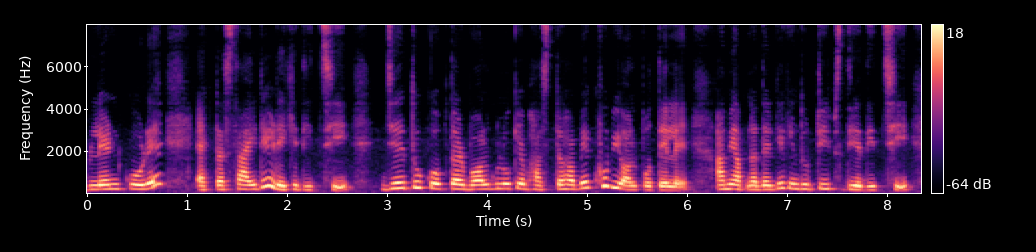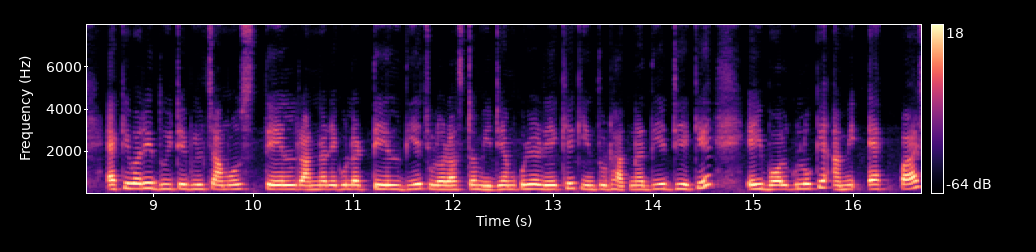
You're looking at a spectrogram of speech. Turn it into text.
ব্লেন্ড করে একটা সাইডে রেখে দিচ্ছি। যেহেতু কোপ্তার বলগুলোকে ভাজতে হবে খুবই অল্প তেলে, আমি আপনাদেরকে কিন্তু টিপস দিয়ে দিচ্ছি। একেবারে দুই টেবিল চামচ তেল রান্না রেগুলার তেল দিয়ে চুলা রাসটা মিডিয়াম করে রেখে কিন্তু ঢাকনা দিয়ে ঢেকে এই বলগুলোকে আমি এক পাশ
